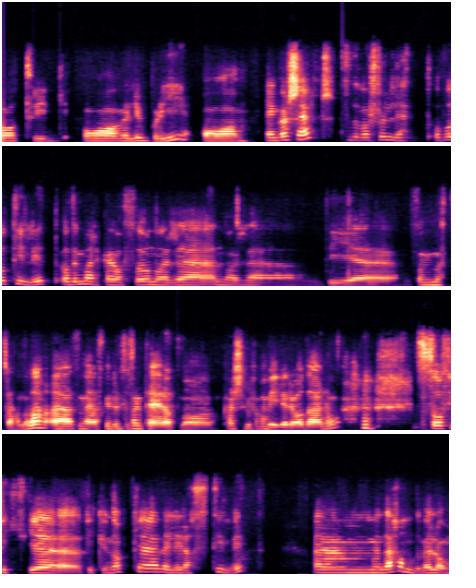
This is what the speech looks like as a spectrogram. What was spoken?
og trygg og veldig blid og engasjert. Så det var så lett å få tillit. Og det merka jeg også når, eh, når eh, de eh, som møtte henne, da, som jeg skulle presentere at nå kanskje blir familieråd der nå, så fikk, fikk hun nok veldig raskt tillit. Um, men det handler vel om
